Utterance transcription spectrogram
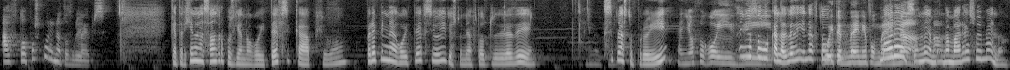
Αυτό πώς μπορεί να το δουλέψει; Καταρχήν, ένας άνθρωπος για να γοητεύσει κάποιον πρέπει να εγωιτεύσει ο ίδιος τον εαυτό του. Δηλαδή, ξυπνά το πρωί. Θα νιώθω εγώ ήδη. Θα νιώθω εγώ καλά. Δηλαδή, είναι αυτό. Γοητευμένη από μένα. Μ' αρέσω, ναι, να μ' αρέσω εμένα.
